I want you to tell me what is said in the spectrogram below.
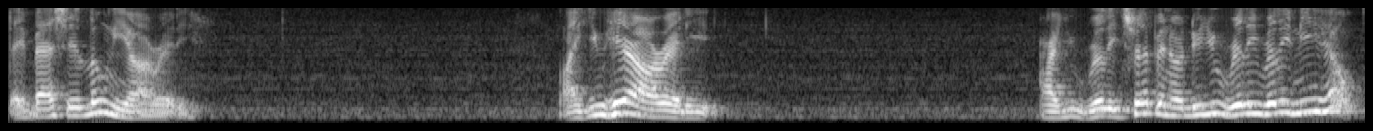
they batshit loony already. Like you here already. Are you really tripping or do you really, really need help?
